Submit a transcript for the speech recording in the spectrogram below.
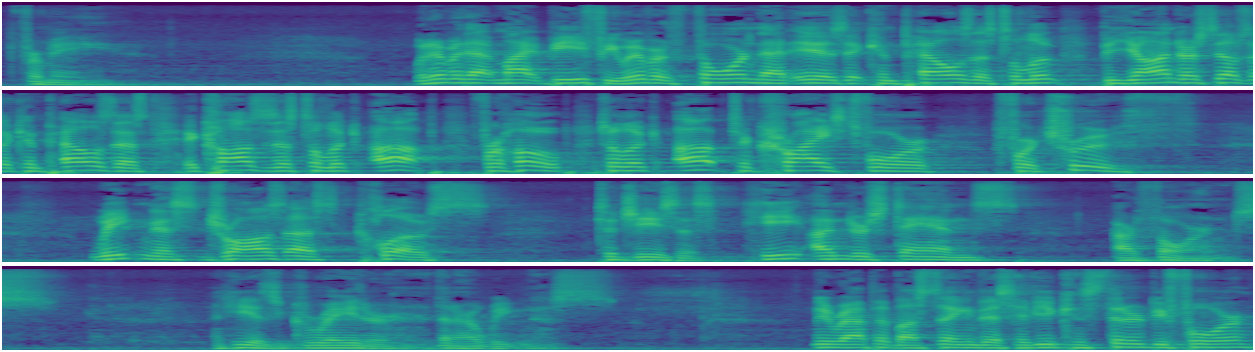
for me. Whatever that might be for you, whatever thorn that is, it compels us to look beyond ourselves. It compels us, it causes us to look up for hope, to look up to Christ for, for truth. Weakness draws us close to Jesus. He understands our thorns, and He is greater than our weakness. Let me wrap it by saying this Have you considered before?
